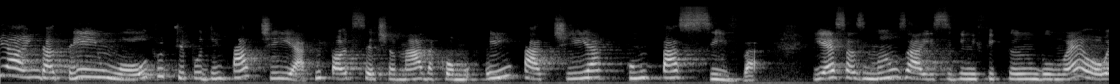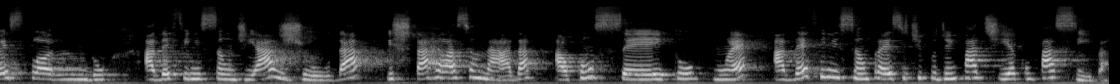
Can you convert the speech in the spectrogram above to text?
E ainda tem um outro tipo de empatia, que pode ser chamada como empatia compassiva. E essas mãos aí significando, não é, ou explorando a definição de ajuda, está relacionada ao conceito, não é? A definição para esse tipo de empatia compassiva,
